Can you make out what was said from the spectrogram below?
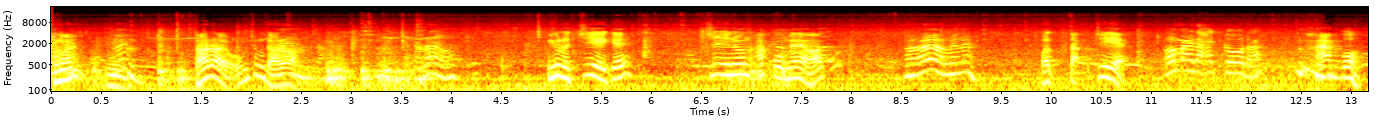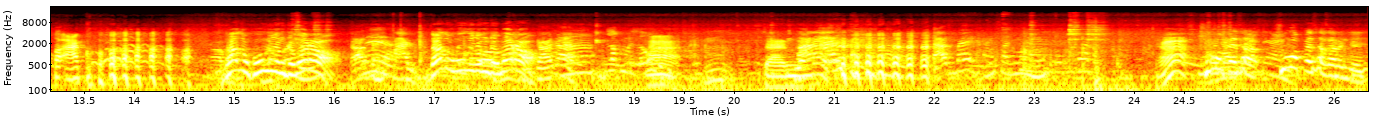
정말? 응. 달아요. 엄청 달아. cả đó rồi 이거는 찌에게? 찌는 악고매야. à mày nè 어, 딱 찌에. cô đã 악고, 악고. 나도 고기 좀 줘봐라. nè 나도 고기 좀 줘봐라. 아, 짠. Mà. 아, 주고 뺏어, 주고 뺏어 가는 게.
